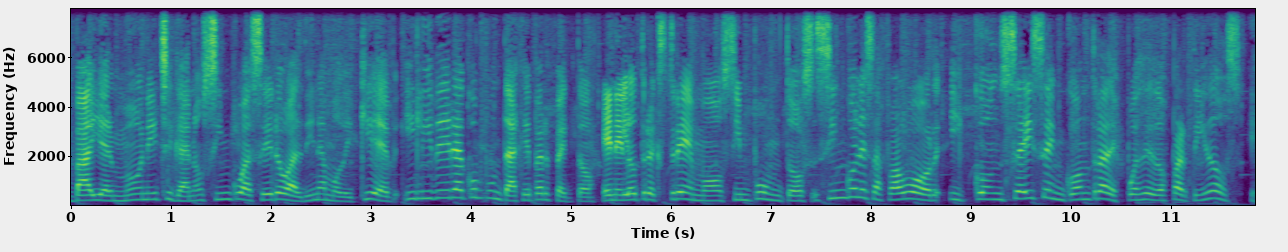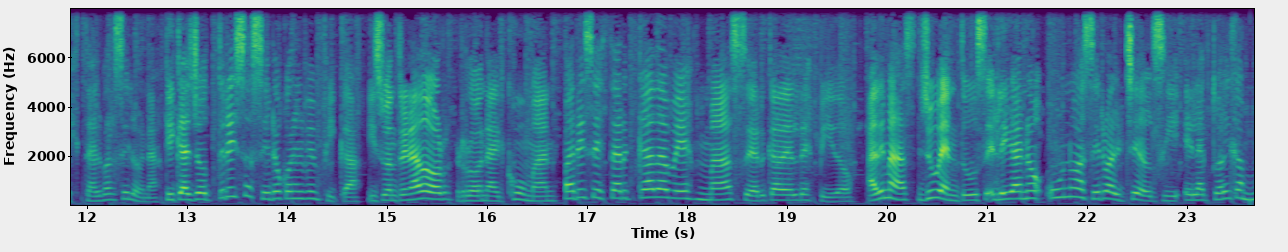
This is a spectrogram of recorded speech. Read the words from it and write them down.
Bayern Múnich ganó 5 a 0 al Dinamo de Kiev y lidera con puntaje perfecto. En el otro extremo, sin puntos, sin goles a favor y con 6 en contra después de dos partidos, está el Barcelona, que cayó 3 a 0 con el Benfica. Y su entrenador, Ronald Koeman, parece estar cada vez más cerca del despido. Además, Juventus le ganó 1 a 0 al Chelsea, el actual campeón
